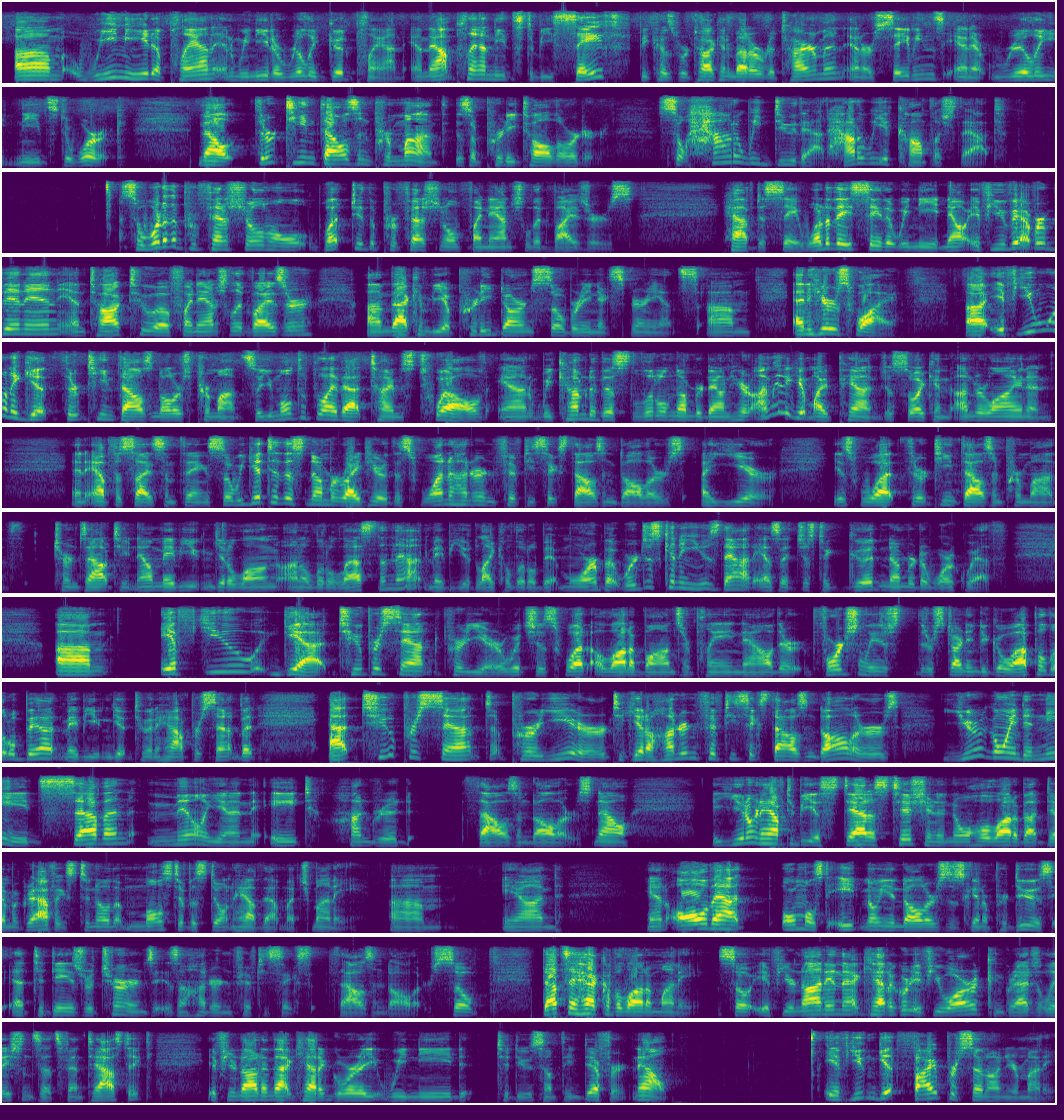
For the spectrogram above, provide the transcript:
um, we need a plan and we need a really good plan. And that plan needs to be safe because we're talking about our retirement and our savings and it really needs to work. Now, 13,000 per month is a pretty tall order. So how do we do that? How do we accomplish that? So what are the professional what do the professional financial advisors have to say? What do they say that we need? Now, if you've ever been in and talked to a financial advisor, um, that can be a pretty darn sobering experience. Um, and here's why. Uh, if you want to get $13,000 per month, so you multiply that times 12, and we come to this little number down here. I'm going to get my pen just so I can underline and, and emphasize some things. So we get to this number right here, this $156,000 a year is what 13,000 per month turns out to. Now maybe you can get along on a little less than that. Maybe you'd like a little bit more, but we're just going to use that as a, just a good number to work with. Um, if you get 2% per year, which is what a lot of bonds are paying now, they're fortunately they're starting to go up a little bit. Maybe you can get 2.5%, but at 2% per year to get $156,000, you're going to need $7,800,000. Now, you don't have to be a statistician and know a whole lot about demographics to know that most of us don't have that much money. Um, and and all that almost $8 million is going to produce at today's returns is $156,000. So that's a heck of a lot of money. So if you're not in that category, if you are, congratulations, that's fantastic. If you're not in that category, we need to do something different. Now, if you can get 5% on your money,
